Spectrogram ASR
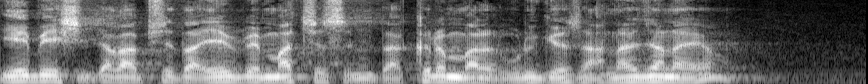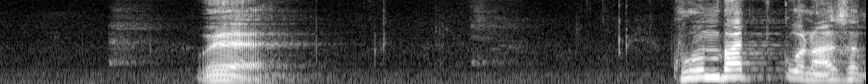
예배 시작합시다. 예배 마쳤습니다. 그런 말 우리 교회에서 안 하잖아요. 왜? 구원받고 나서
